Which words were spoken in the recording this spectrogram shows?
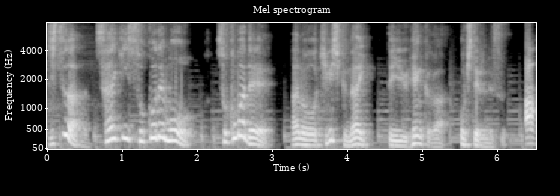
実は最近そこでもそこまであの厳しくないっていう変化が起きてるんです。あ、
